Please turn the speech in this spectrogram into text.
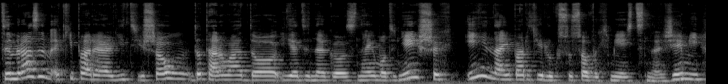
Tym razem ekipa reality show dotarła do jednego z najmodniejszych i najbardziej luksusowych miejsc na ziemi,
